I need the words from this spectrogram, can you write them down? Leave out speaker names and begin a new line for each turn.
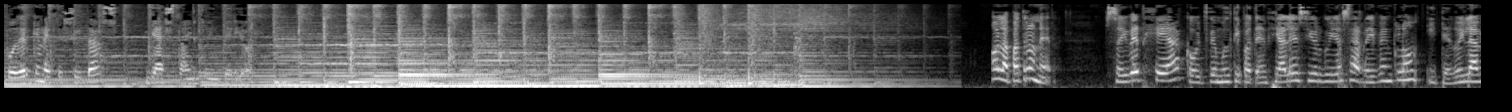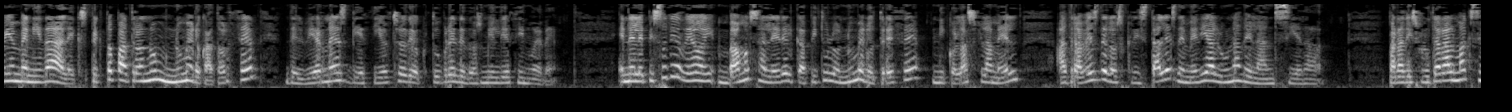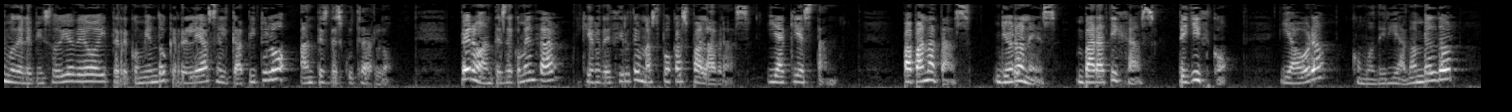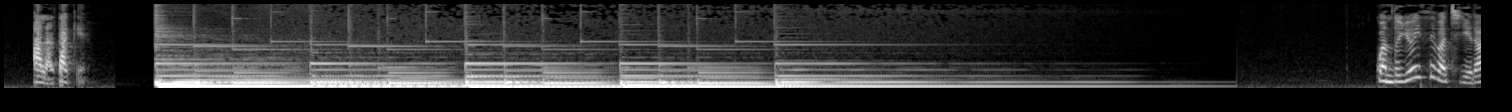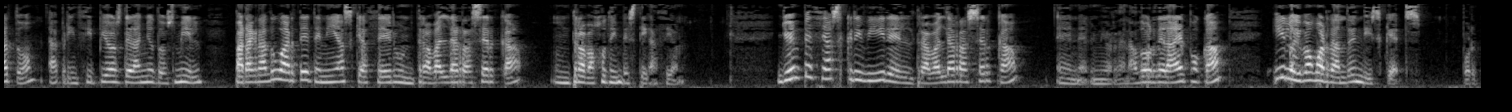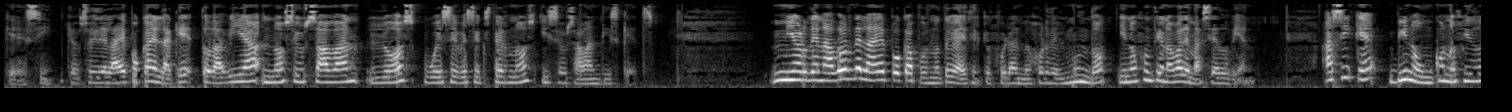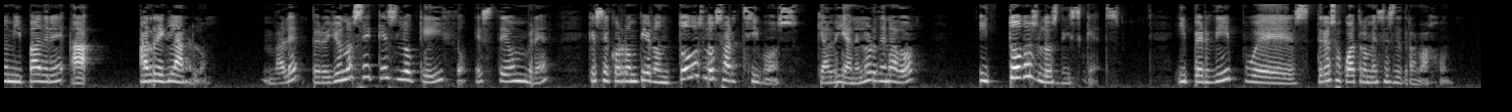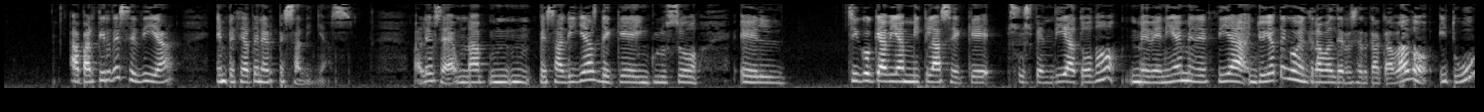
poder que necesitas ya está en tu interior. Hola patroner, soy Beth Gea, coach de multipotenciales y orgullosa Ravenclaw y te doy la bienvenida al Expecto Patronum número 14 del viernes 18 de octubre de 2019. En el episodio de hoy vamos a leer el capítulo número 13, Nicolás Flamel, a través de los cristales de media luna de la ansiedad. Para disfrutar al máximo del episodio de hoy, te recomiendo que releas el capítulo antes de escucharlo. Pero antes de comenzar, quiero decirte unas pocas palabras, y aquí están. Papanatas, llorones, baratijas, pellizco. Y ahora, como diría Dumbledore, al ataque. Cuando yo hice bachillerato, a principios del año 2000, para graduarte tenías que hacer un trabajo de raserca, un trabajo de investigación. Yo empecé a escribir el trabajo de raserca en, mi ordenador de la época y lo iba guardando en disquets. Porque sí, yo soy de la época en la que todavía no se usaban los USBs externos y se usaban disquets. Mi ordenador de la época, pues no te voy a decir que fuera el mejor del mundo y no funcionaba demasiado bien. Así que vino un conocido de mi padre a arreglarlo, ¿vale? Pero yo no sé qué es lo que hizo este hombre, que se corrompieron todos los archivos que había en el ordenador y todos los disquets. Y perdí pues tres o cuatro meses de trabajo. A partir de ese día empecé a tener pesadillas. ¿Vale? O sea, una, pesadillas de que incluso el chico que había en mi clase que suspendía todo, me venía y me decía, yo ya tengo el trabajo de reserva acabado, ¿y tú?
